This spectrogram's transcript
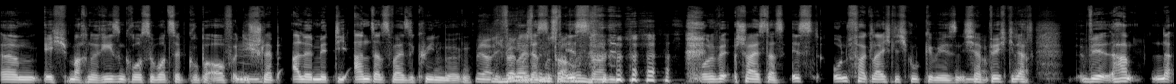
ähm, ich mache eine riesengroße WhatsApp-Gruppe auf und mhm. ich schlepp alle mit, die ansatzweise Queen mögen. Ja, ich werde das, das ist, und scheiß, das ist unvergleichlich gut gewesen. Ich ja. habe wirklich gedacht, ja. wir haben na,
